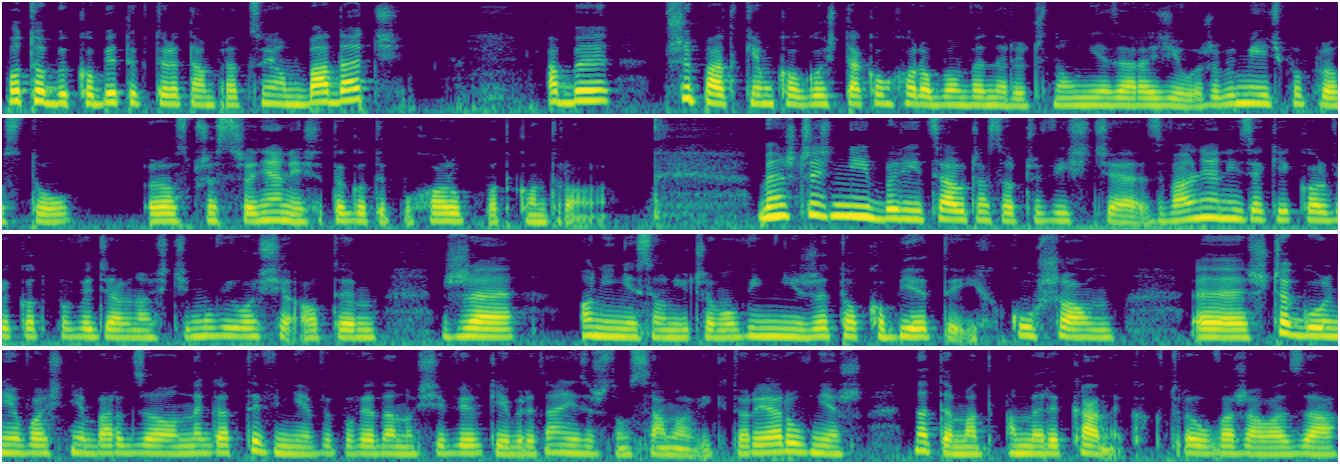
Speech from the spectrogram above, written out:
po to, by kobiety, które tam pracują, badać, aby przypadkiem kogoś taką chorobą weneryczną nie zaraziły, żeby mieć po prostu rozprzestrzenianie się tego typu chorób pod kontrolą. Mężczyźni byli cały czas oczywiście zwalniani z jakiejkolwiek odpowiedzialności. Mówiło się o tym, że oni nie są niczemu winni, że to kobiety ich kuszą. E, szczególnie właśnie bardzo negatywnie wypowiadano się w Wielkiej Brytanii, zresztą sama Wiktoria również, na temat Amerykanek, które uważała za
